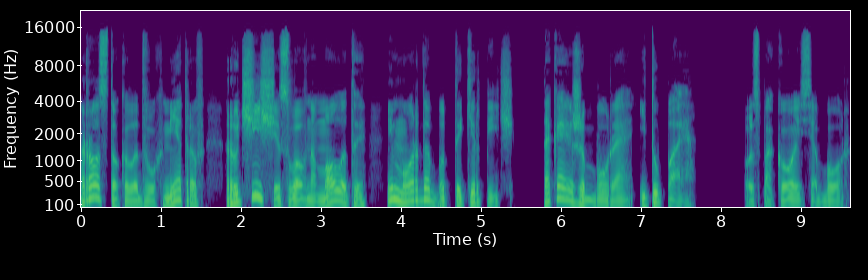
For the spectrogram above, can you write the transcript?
рост около двух метров, ручищи словно молоты и морда будто кирпич, такая же бурая и тупая. «Успокойся, Бор»,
